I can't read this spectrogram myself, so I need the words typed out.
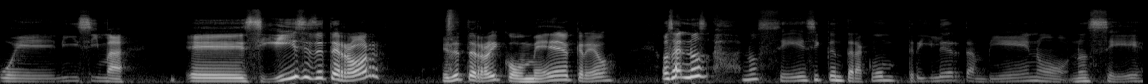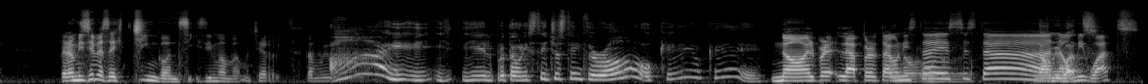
buenísima. Eh, sí, sí es de terror. Es de terror y comedia, yo creo. O sea, no, no sé si contará como un thriller también o no sé. Pero a mí se me hace chingoncísima, me da mucha risa. Está muy ah, y, y- y el protagonista es Justin Theroux. Ok, ok. No, el la protagonista Oh, no, no, es no. esta Naomi Naomi, Watts. Watts.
